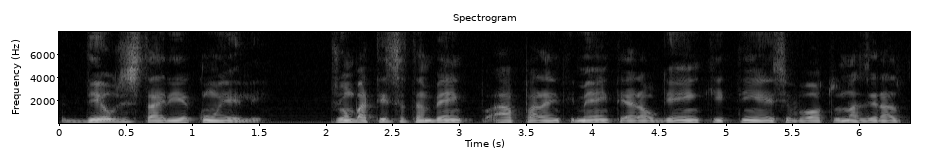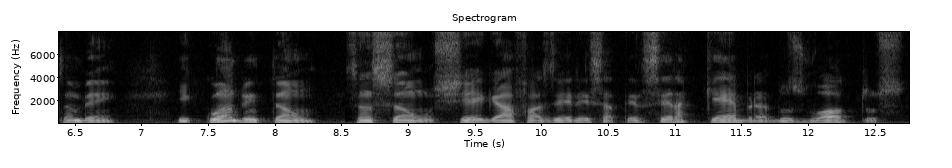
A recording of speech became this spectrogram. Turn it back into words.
Deus estaria com ele. João Batista também, aparentemente, era alguém que tinha esse voto nazirado também. E quando então Sansão chega a fazer essa terceira quebra dos votos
